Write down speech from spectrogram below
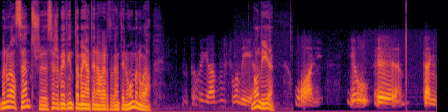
Manuel Santos, eh, seja bem-vindo também à antena aberta da Antena 1, Manuel. Muito obrigado, bom dia. Bom dia. Olha, eu tenho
